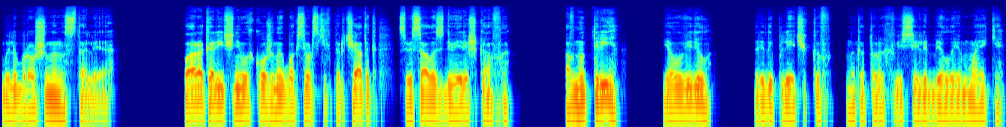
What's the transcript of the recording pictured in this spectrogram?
были брошены на столе. Пара коричневых кожаных боксерских перчаток свисала с двери шкафа. А внутри я увидел ряды плечиков, на которых висели белые майки,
